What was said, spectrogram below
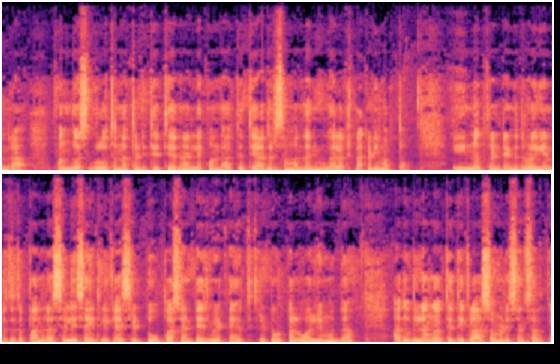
ಅಂದ್ರೆ ಫಂಗಸ್ ಅನ್ನ ತಡಿತೈತಿ ಅದನ್ನ ಅಲ್ಲೇ ಕೊಂದ್ ಹಾಕ್ತೈತಿ, ಅದ್ರ ಸಂಬಂಧ ನಿಮ್ಗೆ ಲಕ್ಷಣ ಕಡಿಮೆ ಆಗ್ತಾವ. ಇನ್ನೊಂದು ಕಂಟೆಂಟ್ ಇದ್ರೊಳಗೆ ಏನ್ ಇರ್ತೈತಪ್ಪ ಅಂದ್ರೆ ಸೈಕ್ಲಿಕ್ ಆಸಿಡ್ ಟೂ ಪರ್ಸೆಂಟೇಜ್ ವೇಟ್ನಾಗ ಇರ್ತೈತಿ ಟೋಟಲ್ ವಾಲ್ಯೂಮ್ ಅದು ಬಿಲಾಂಗ್ ಆಗ್ತೈತಿ ಕ್ಲಾಸ್ ಆಫ್ ಮೆಡಿಸಿನ್ಸ್ ಅದಕ್ಕ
